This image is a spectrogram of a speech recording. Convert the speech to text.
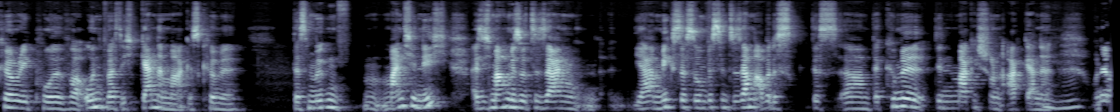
Currypulver und was ich gerne mag, ist Kümmel. Das mögen manche nicht. Also ich mache mir sozusagen, ja, mix das so ein bisschen zusammen, aber das, das, äh, der Kümmel, den mag ich schon arg gerne. Mhm. Und dann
